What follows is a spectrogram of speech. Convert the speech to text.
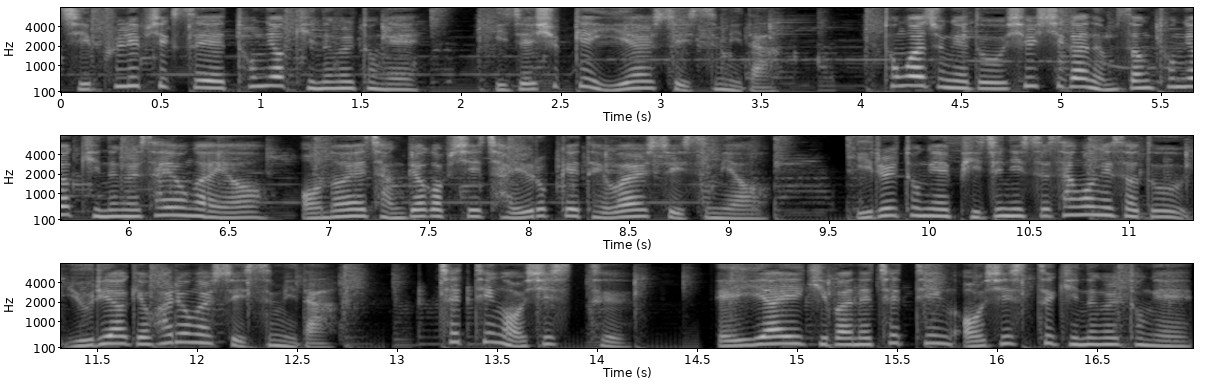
Z 플립 6의 통역 기능을 통해 이제 쉽게 이해할 수 있습니다. 통화 중에도 실시간 음성 통역 기능을 사용하여 언어의 장벽 없이 자유롭게 대화할 수 있으며 이를 통해 비즈니스 상황에서도 유리하게 활용할 수 있습니다. 채팅 어시스트 AI 기반의 채팅 어시스트 기능을 통해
